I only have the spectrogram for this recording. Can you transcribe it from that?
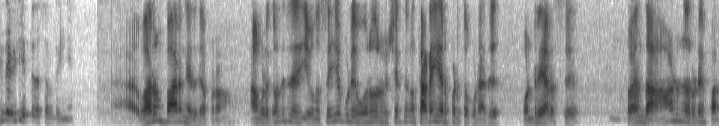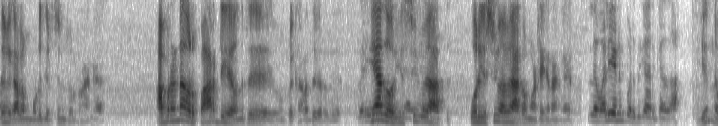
எந்த விஷயத்தில் சொல்கிறீங்க வரும் பாருங்க இதுக்கப்புறம். அவங்களுக்கு வந்துட்டு இவங்க செய்யக்கூடிய ஒரு ஒரு விஷயத்துக்கும் தடை ஏற்படுத்தக்கூடாது ஒன்றிய அரசு. இப்போ இந்த ஆளுநருடைய பதவி காலம் முடிஞ்சிருச்சுன்னு சொல்கிறாங்க அப்புறம் என்ன ஒரு பார்ட்டியை வந்துட்டு இவங்க போய் கலந்துக்கிறது? ஏன் அது ஒரு இஷ்யூவே ஒரு இஷ்யூவாகவே ஆக மாட்டேங்கிறாங்க. இல்லை வழி அனுப்புறதுக்கா இருக்காதா? என்ன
